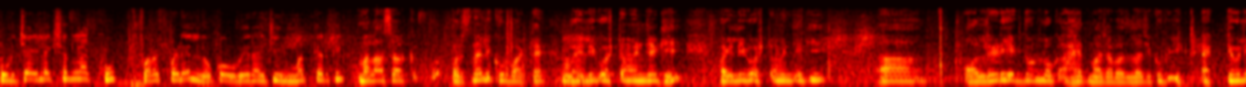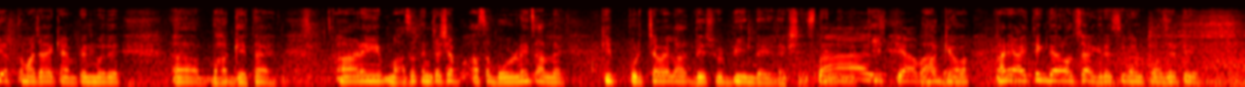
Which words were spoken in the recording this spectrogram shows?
पुढच्या इलेक्शनला खूप फरक पडेल लोक उभे राहायची हिंमत करतील? मला असं पर्सनली खूप वाटतंय. पहिली गोष्ट म्हणजे की पहिली गोष्ट म्हणजे की ऑलरेडी एक दोन लोक आहेत माझ्या बाजूला जे खूप ॲक्टिवली आत्ता माझ्या या कॅम्पेनमध्ये भाग घेत आहेत आणि माझं त्यांच्याशी असं बोलणंही चाललंय की पुढच्या वेळेला they should be in the elections बात भाग आहे. घ्यावा. आणि I think they are also aggressive and positive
